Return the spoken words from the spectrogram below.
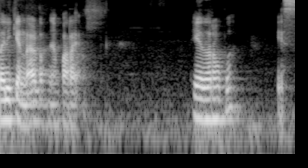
വലിക്കണ്ട കേട്ടോ ഞാൻ പറയാം. ഏതാ റോപ്പ്? യെസ്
